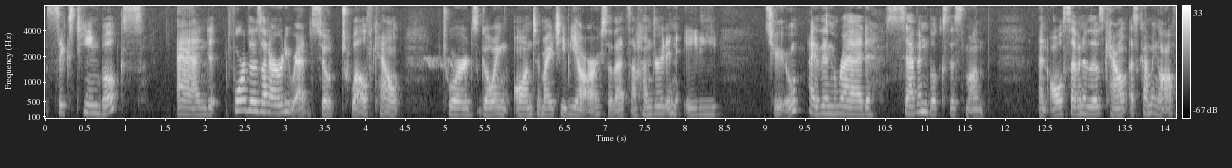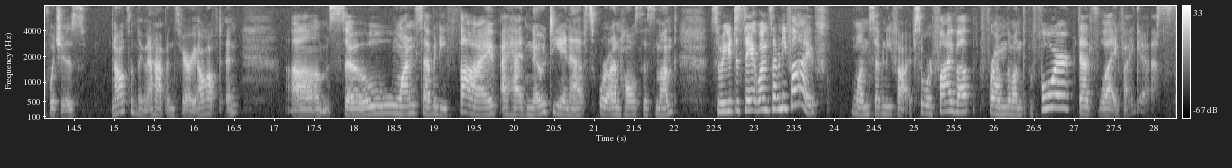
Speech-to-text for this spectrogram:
16 books and four of those I'd already read, so 12 count, towards going onto my TBR. So that's 182. I then read seven books this month and all seven of those count as coming off, which is not something that happens very often. Um, so 175, I had no DNFs or unhauls this month. So we get to stay at 175. 175. So we're five up from the month before. That's life, I guess.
